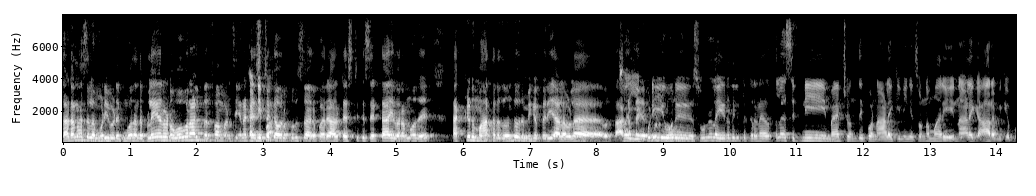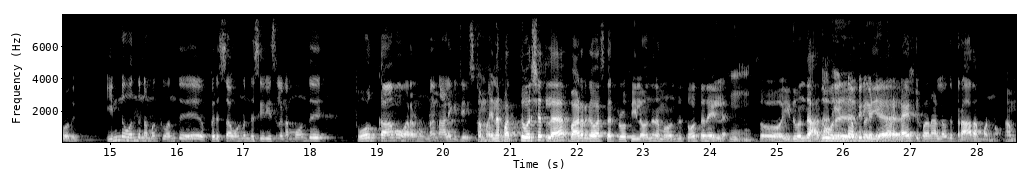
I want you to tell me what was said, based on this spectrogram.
சடனா சில முடிவு எடுக்கும்போது அந்த பிளேயரோட ஓவரால் பெர்ஃபார்மன்ஸ் ஏன்னா. டெஸ்ட்டுக்கு அவர் புதுசா இருப்பாரு. அவர் டெஸ்ட்டுக்கு செட் ஆகி வரும்போது டக்குன்னு மாத்துறது வந்து ஒரு மிகப்பெரிய அளவுல ஒரு ஸோ தாக்கத்தை இப்படி. ஒரு சூழ்நிலை இருந்துகிட்டு இருக்கிற நேரத்துல சிட்னி மேட்ச் வந்து இப்போ நாளைக்கு நீங்க சொன்ன மாதிரி நாளைக்கு ஆரம்பிக்க போகுது. இன்னும் வந்து நமக்கு வந்து பெருசா ஒண்ணு இந்த சீரீஸ்ல நம்ம வந்து தோக்காம வரணும்னா நாளைக்கு ஆமா ஜெயிச்சிட்டோம் ஏன்னா பத்து வருஷத்துல பார்டர் கவாஸ்கர் ட்ரோஃபில வந்து நம்ம வந்து தோத்ததே இல்ல. சோ இது வந்து அது ஒரு ரெண்டாயிரத்தி. பதினாலுல வந்து டிரா தான் பண்ணோம். ஆமா.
